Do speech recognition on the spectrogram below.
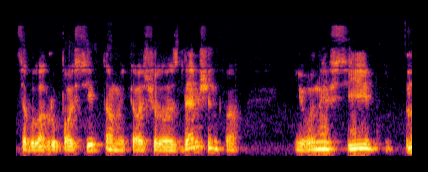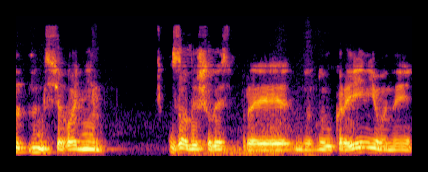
це була група осіб, там, яка очолилась Демченко, і вони всі сьогодні залишились при ну, в Україні. Вони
